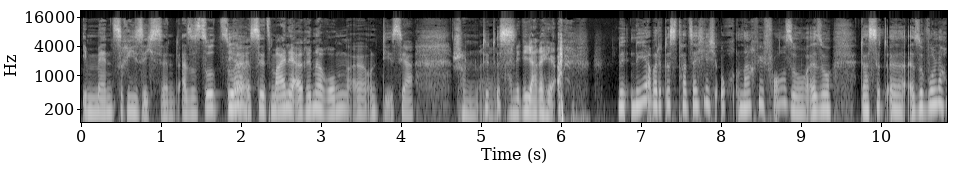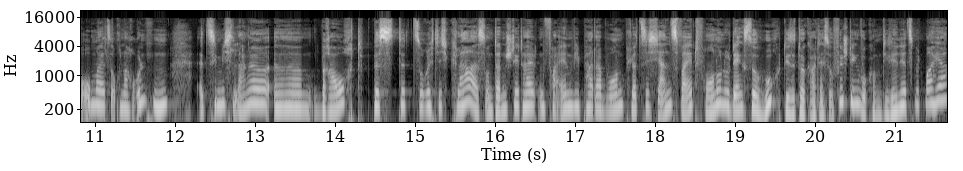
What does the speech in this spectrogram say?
immens riesig sind. Also so, so ja. ist jetzt meine Erinnerung äh, und die ist ja schon äh, einige Jahre her. Nee, nee, aber das ist tatsächlich auch nach wie vor so. Also, dass es äh, sowohl nach oben als auch nach unten äh, ziemlich lange äh, braucht, bis das so richtig klar ist. Und dann steht halt ein Verein wie Paderborn plötzlich ganz weit vorne und du denkst so, huch, die sind doch gerade erst so viel stehen, wo kommen die denn jetzt mit mal her?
